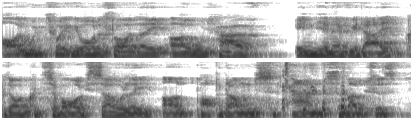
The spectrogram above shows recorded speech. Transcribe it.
I would tweak the order slightly. I would have Indian every day because I could survive solely on poppadoms and samosas.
